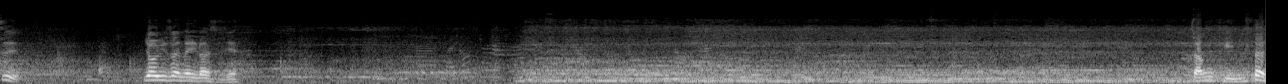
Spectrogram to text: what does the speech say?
是忧郁症那一段时间。张庭邓，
